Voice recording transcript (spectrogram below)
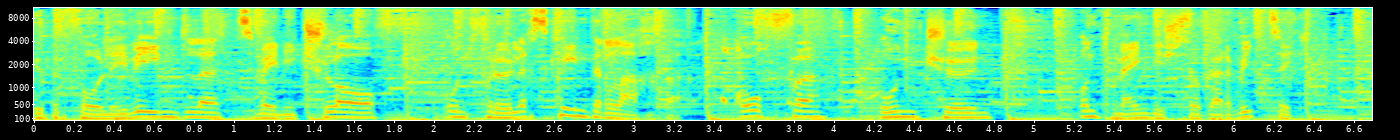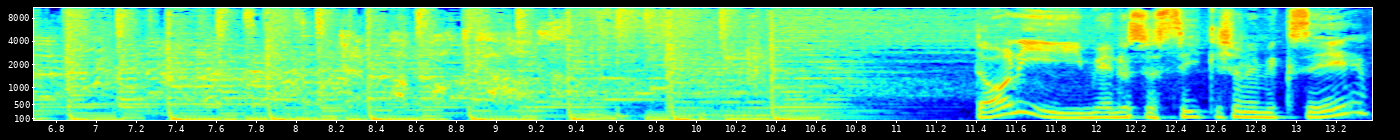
über volle Windeln, zu wenig Schlaf und fröhliches Kinderlachen. Offen, ungeschönt und manchmal sogar witzig. Dani, wir haben uns das Zeit schon nicht mehr gesehen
